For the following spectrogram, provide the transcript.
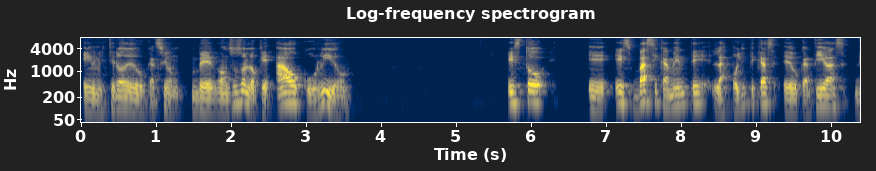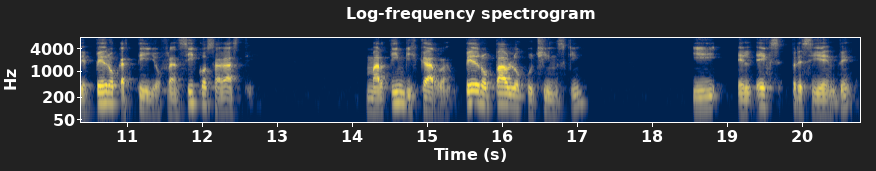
en el Ministerio de Educación. Vergonzoso lo que ha ocurrido. Esto eh, es básicamente las políticas educativas de Pedro Castillo, Francisco Sagasti, Martín Vizcarra, Pedro Pablo Kuczynski y el expresidente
